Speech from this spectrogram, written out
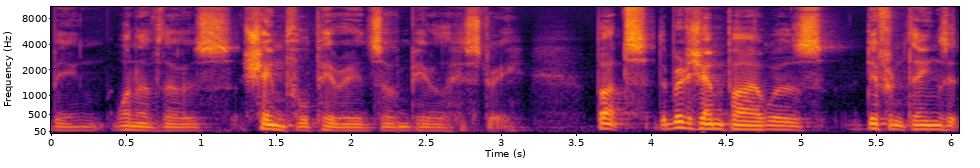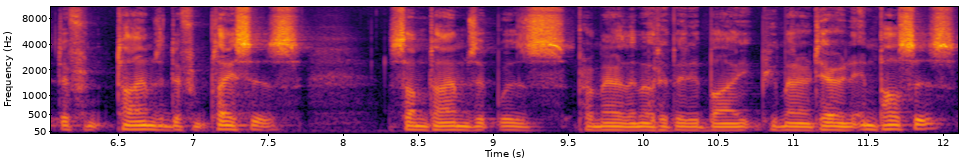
being one of those shameful periods of imperial history. But the British Empire was different things at different times and different places. Sometimes it was primarily motivated by humanitarian impulses.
